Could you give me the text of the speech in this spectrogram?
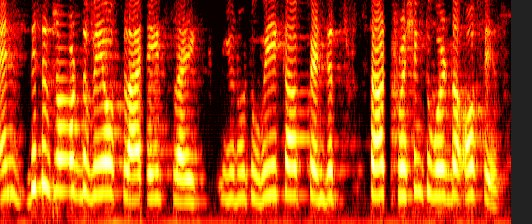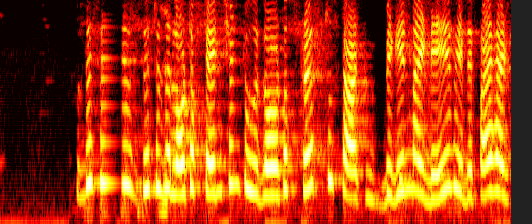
And this is not the way of life, like, you know, to wake up and just start rushing toward the office. So this is this is a lot of tension to a lot of stress to start begin my day with if I had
